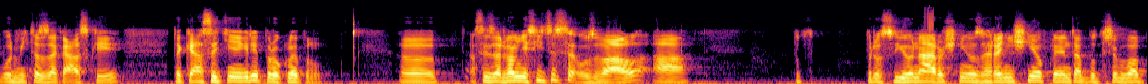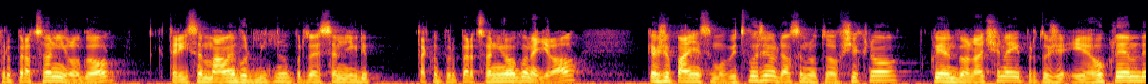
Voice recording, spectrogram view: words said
odmítat zakázky, tak já se ti někdy proklepnu. Eh, asi za dva měsíce se ozval a pro svého náročného zahraničního klienta potřeboval propracovaný logo, který jsem mále odmítnul, protože jsem někdy takhle propracovaný logo nedělal. Každopádně jsem ho vytvořil, dal jsem do toho všechno, klient byl nadšený, protože i jeho klient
